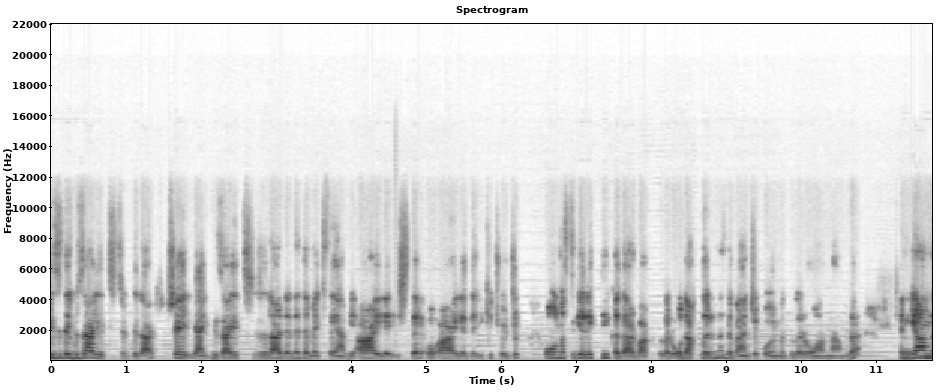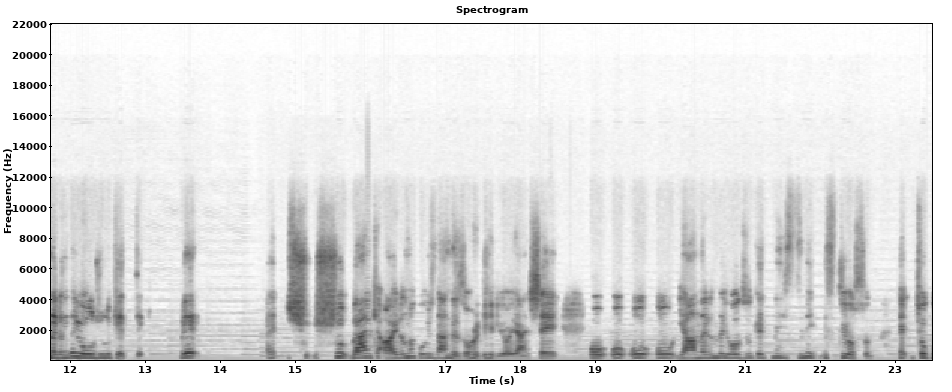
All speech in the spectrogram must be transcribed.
bizi de güzel yetiştirdiler. Şey yani güzel yetiştirdiler de ne demekse yani bir aile işte o ailede iki çocuk olması gerektiği kadar baktılar. Odaklarına da bence koymadılar o anlamda. Hani yanlarında yolculuk ettik ve e, şu, şu belki ayrılmak o yüzden de zor geliyor yani şey o o o o yanlarında yolculuk etme hissini istiyorsun. E, çok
